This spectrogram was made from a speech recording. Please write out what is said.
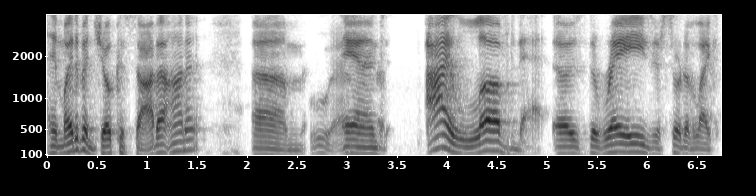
it might have been Joe Quesada on it, um, Ooh, that's- and I loved that. As the Rays are sort of like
